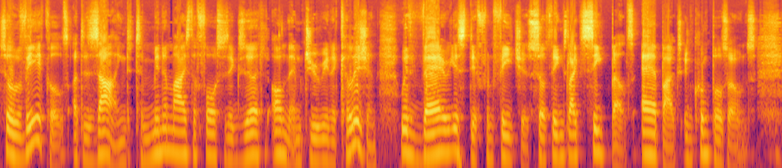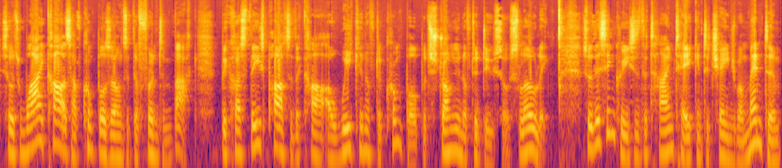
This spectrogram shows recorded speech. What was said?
So vehicles are designed to minimize the forces exerted on them during a collision with various different features, so things like seatbelts, airbags, and crumple zones. So it's why cars have crumple zones at the front and back, because these parts of the car are weak enough to crumple but strong enough to do so slowly. So this increases the time taken to change momentum,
